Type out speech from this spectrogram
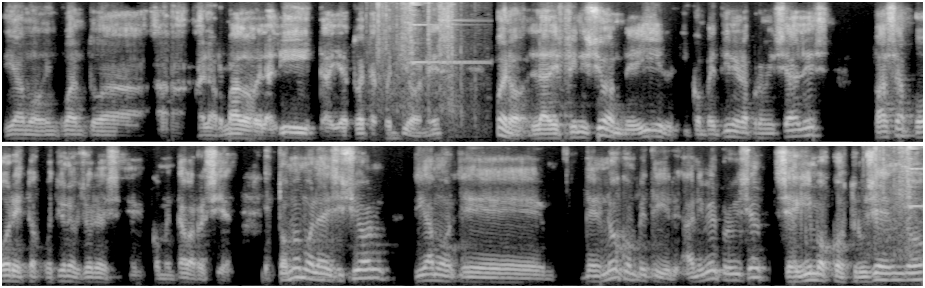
digamos, en cuanto al armado de la lista y a todas estas cuestiones. Bueno, la definición de ir y competir en las provinciales pasa por estas cuestiones que yo les eh, comentaba recién. Tomamos la decisión, digamos, eh, de no competir a nivel provincial, seguimos construyendo,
